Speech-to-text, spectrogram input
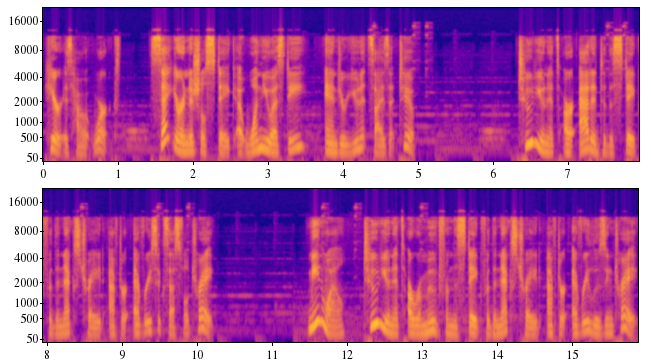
Here is how it works. Set your initial stake at 1 USD and your unit size at 2. Two units are added to the stake for the next trade after every successful trade. Meanwhile, two units are removed from the stake for the next trade after every losing trade.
